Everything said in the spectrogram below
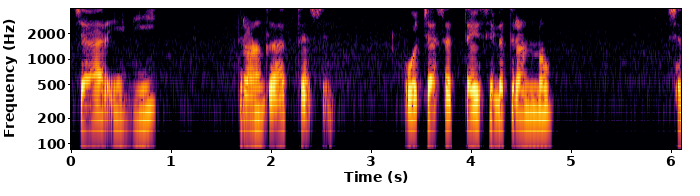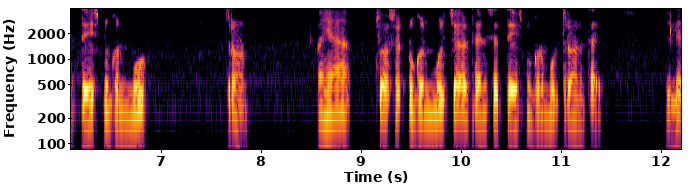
ચાર એની ત્રણ ઘાત થશે. ઓછા સત્યાવીસ એટલે ત્રણનું, સત્યાવીસનું ઘનમૂળ ત્રણ. અહીંયા ચોસઠનું ઘનમૂળ ચાર થાય અને સત્યાવીસનું ઘનમૂળ ત્રણ થાય. એટલે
